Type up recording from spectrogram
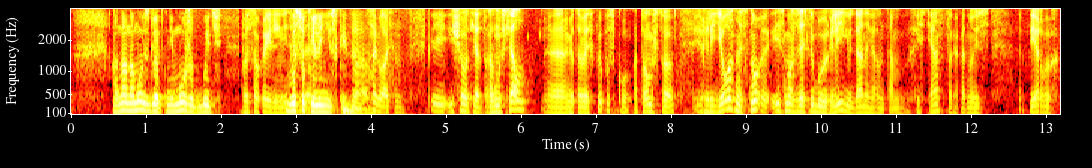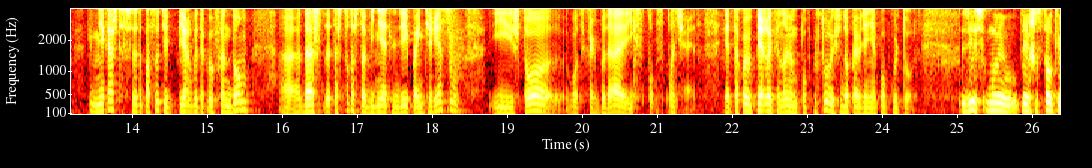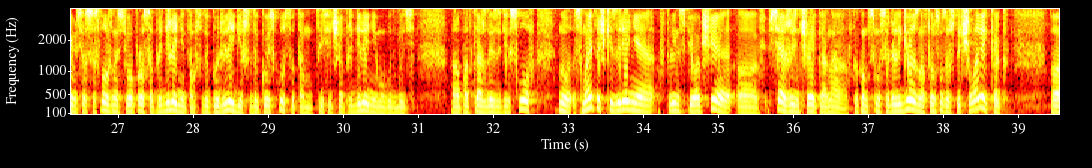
она, на мой взгляд, не может быть высокой или низкой. Высокой да? или низкой, да. Согласен. И еще вот я размышлял, э, готовясь к выпуску, о том, что религиозность, ну, если можно взять любую религию, да, наверное, там христианство как одно из первых. мне кажется, что это, по сути, первый такой фэндом, э, да, это что-то, что объединяет людей по интересу и что, вот, как бы, да, их сплочает. Это такой первый феномен поп-культуры еще до появления поп-культуры. Здесь мы, конечно, сталкиваемся со сложностью вопроса определения, там, что такое религия, что такое искусство, там тысячи определений могут быть а, под каждое из этих слов. Но с моей точки зрения, в принципе, вообще а, вся жизнь человека, она в каком-то смысле религиозна, в том смысле, что человек как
